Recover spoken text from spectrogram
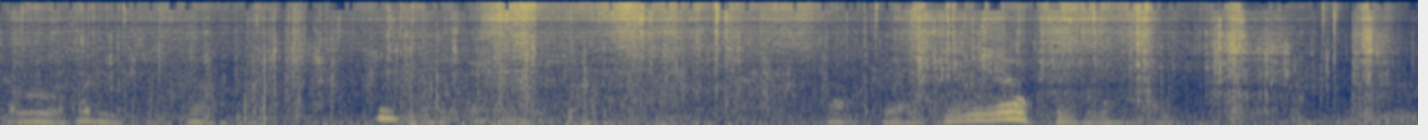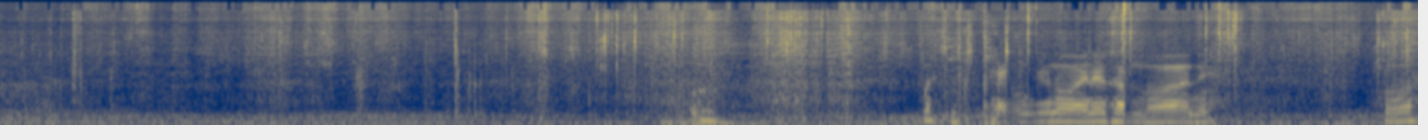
สมีก็ดีจริงเนาะเอาแดงจึงคืงเลยมั นสิแข็งจังหน่อยนะครับเนาะอันนี่เพราะว่า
